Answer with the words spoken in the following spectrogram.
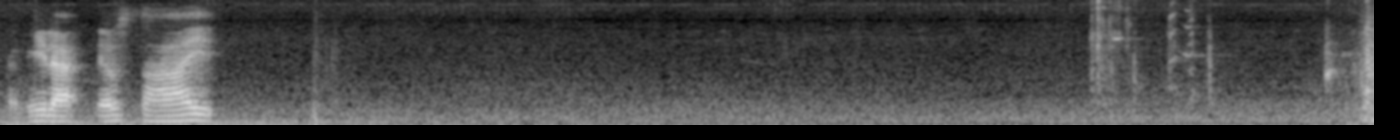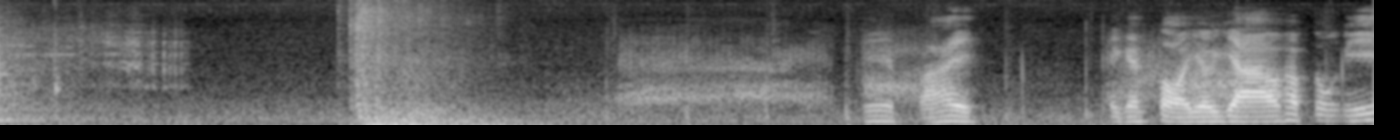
อย่างนี้แหละเดี๋ยวซ้าย เทพ ไปไปกันต่อยาวๆครับตรงนี้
